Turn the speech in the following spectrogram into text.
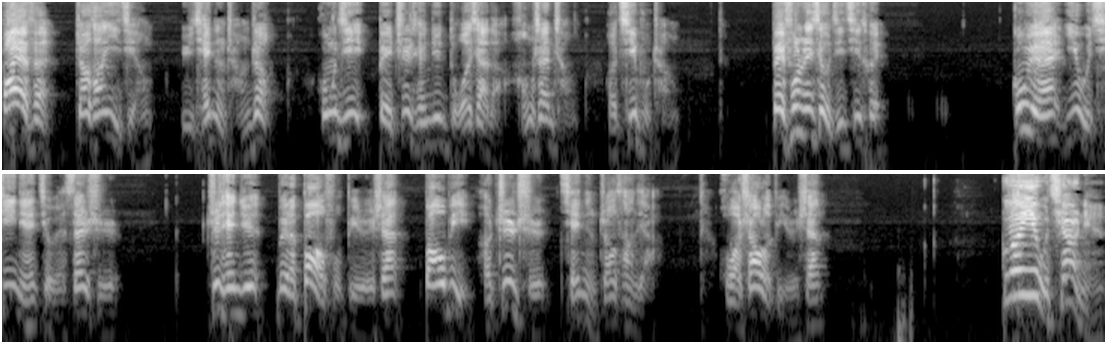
八月份，朝仓义景与前景长政攻击被织田军夺下的横山城和岐浦城，被丰臣秀吉击退。公元一五七一年九月三十日，织田军为了报复比瑞山包庇和支持前景朝仓家，火烧了比瑞山。公元一五七二年，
